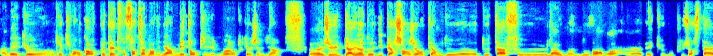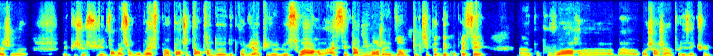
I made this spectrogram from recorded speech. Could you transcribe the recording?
avec euh, un truc qui va encore peut-être sortir de l'ordinaire, mais tant pis. Moi, en tout cas, j'aime bien. Euh, J'ai eu une période hyper chargée en termes de, de taf là au mois de novembre, avec plusieurs stages. et puis, je suivais une formation. Bon, bref, peu importe, j'étais en train de, de produire. Et puis, le, soir, assez tardivement, j'avais besoin un tout petit peu de décompresser pour pouvoir bah, recharger un peu les accus.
